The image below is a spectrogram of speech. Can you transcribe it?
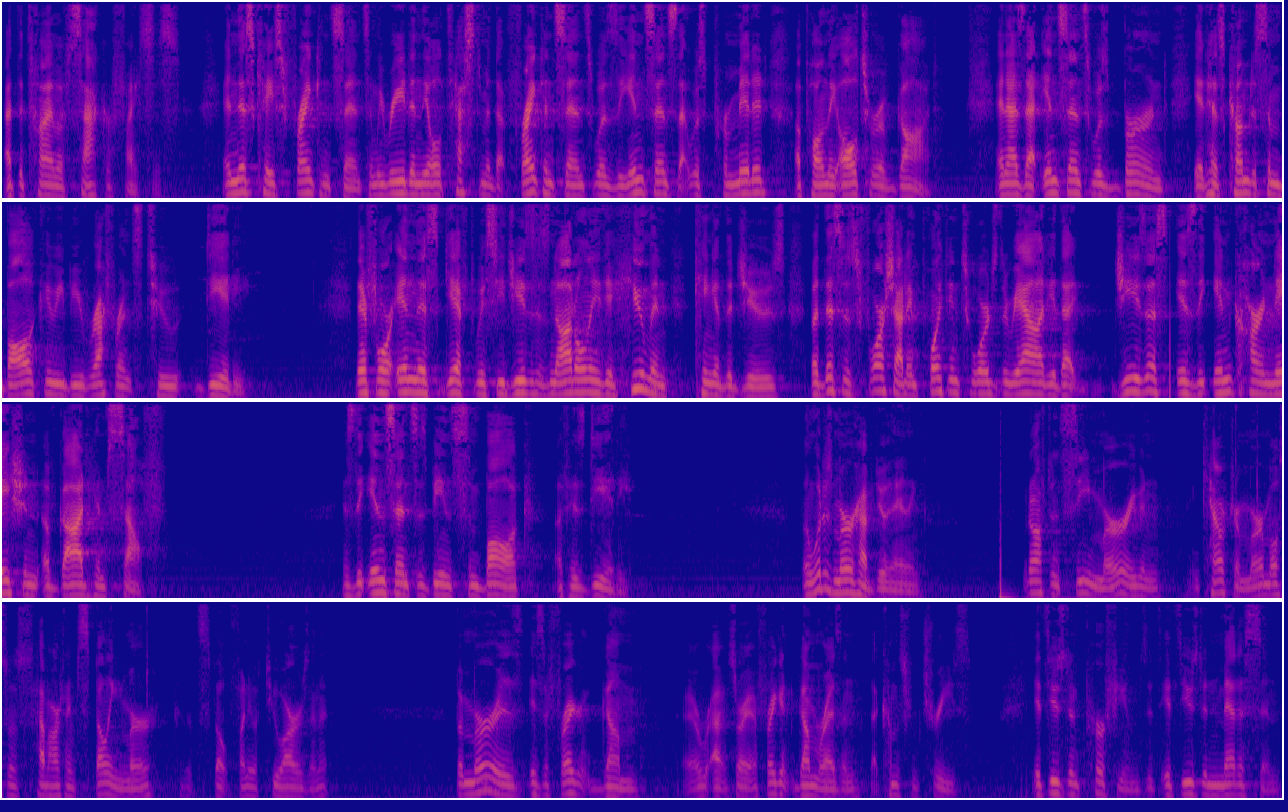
at the time of sacrifices in this case, frankincense. And we read in the Old Testament that frankincense was the incense that was permitted upon the altar of God. And as that incense was burned, it has come to symbolically be referenced to deity. Therefore, in this gift, we see Jesus is not only the human king of the Jews, but this is foreshadowing, pointing towards the reality that Jesus is the incarnation of God himself. As the incense is being symbolic of his deity. And what does myrrh have to do with anything? We don't often see myrrh, even encounter myrrh. Most of us have a hard time spelling myrrh because it's spelled funny with two R's in it. But myrrh is, is a fragrant gum, uh, sorry, a fragrant gum resin that comes from trees. It's used in perfumes, it's, it's used in medicine,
